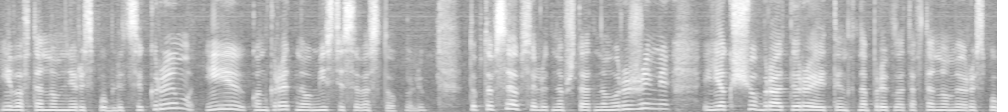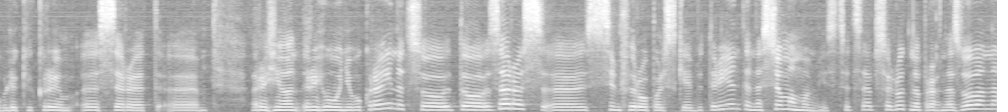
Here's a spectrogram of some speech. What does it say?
і в Автономній Республіці Крим, і конкретно у місті Севастополі. Тобто все абсолютно в штатному режимі. Якщо брати рейтинг, наприклад, Автономної Республіки Крим е, серед регіон, регіонів України, то, то зараз е, сімферопольські абітурієнти на сьомому місці. Це абсолютно прогнозовано.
